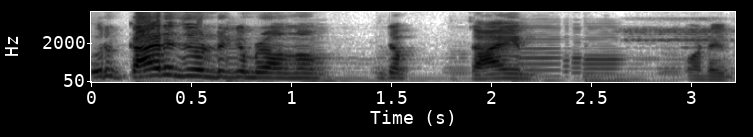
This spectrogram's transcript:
ഒരു കാര്യം ചെയ്തോണ്ടിരിക്കുമ്പോഴാണോ എന്റെ ചായയും കൊടയും?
